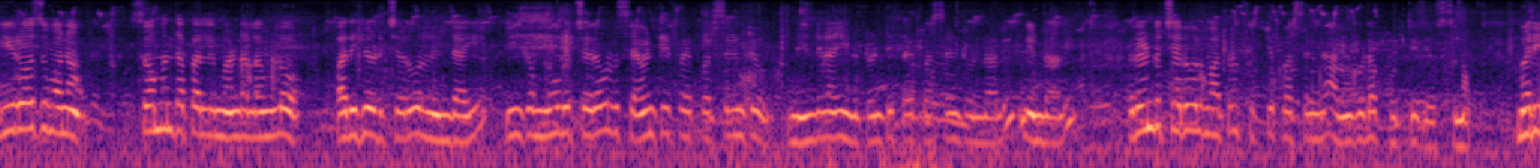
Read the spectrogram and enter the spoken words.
ఈరోజు మన సోమంతపల్లి మండలంలో పదిహేడు చెరువులు నిండాయి. ఇంకా మూడు చెరువులు సెవెంటీ ఫైవ్ పర్సెంట్ నిండినాయి. ఇంకా ట్వంటీ ఫైవ్ పర్సెంట్ ఉండాలి నిండాలి. రెండు చెరువులు మాత్రం ఫిఫ్టీ పర్సెంట్ అవి కూడా పూర్తి చేస్తున్నాం. మరి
